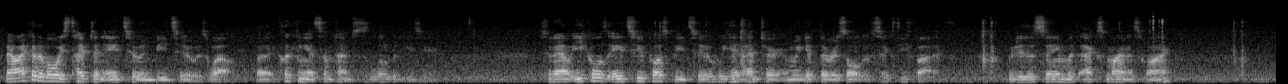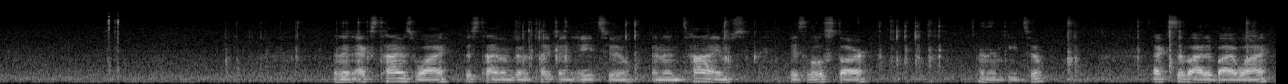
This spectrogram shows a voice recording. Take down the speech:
Now I could have always typed in A2 and B2 as well, but clicking it sometimes is a little bit easier. So now equals A2 plus B2, we hit enter and we get the result of 65. We do the same with x minus y. And then x times y, this time I'm going to type in A2, and then times is little star, and then B2. X divided by y,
